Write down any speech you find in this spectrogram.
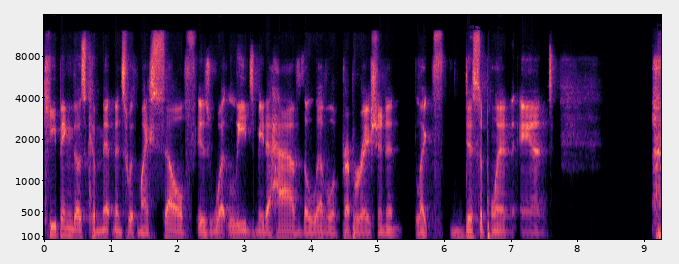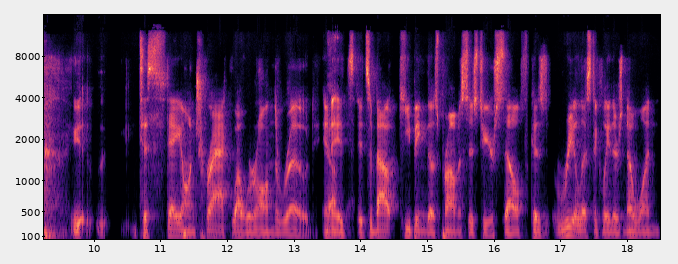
keeping those commitments with myself is what leads me to have the level of preparation and like discipline and to stay on track while we're on the road. And yeah. it's it's about keeping those promises to yourself because realistically there's no one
